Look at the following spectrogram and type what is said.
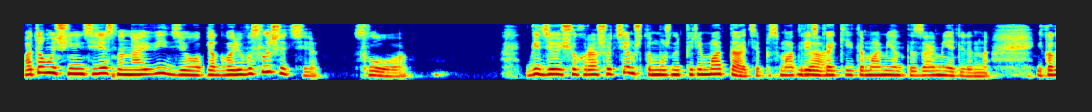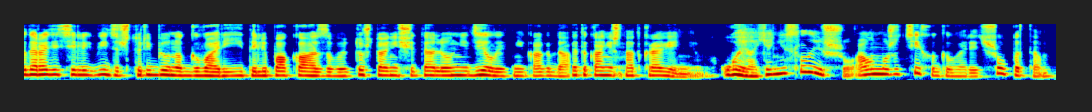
Потом очень интересно на видео, я говорю, вы слышите слово? Видео еще хорошо тем, что можно перемотать и посмотреть Да. какие-то моменты замедленно. И когда родители видят, что ребенок говорит или показывает то, что они считали, он не делает никогда, это, конечно, откровение. Ой, а я не слышу, а он может тихо говорить, шепотом,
